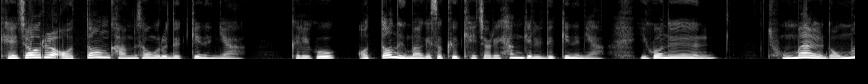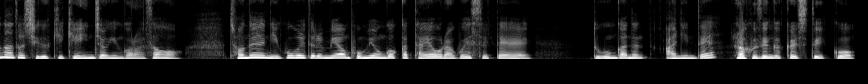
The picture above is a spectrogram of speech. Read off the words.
계절을 어떤 감성으로 느끼느냐 그리고 어떤 음악에서 그 계절의 향기를 느끼느냐 이거는 정말 너무나도 지극히 개인적인 거라서 저는 이 곡을 들으면 봄이 온 것 같아요 라고 했을 때 누군가는 아닌데? 라고 생각할 수도 있고,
